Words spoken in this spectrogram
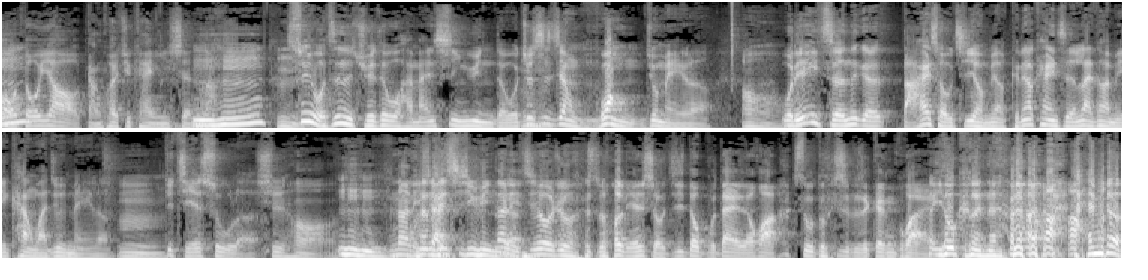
哦，都要赶快去看医生啦。嗯，所以我真的觉得我还蛮幸运的，我就是这样汪就没了。哦，我连一则那个打开手机有没有，可能要看一则烂都还没看完就没了，嗯，就结束了。是哈，嗯，那你蛮幸运的。那你之后如果说连手机都不带的话，速度是不是更快？有可能。还没有，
